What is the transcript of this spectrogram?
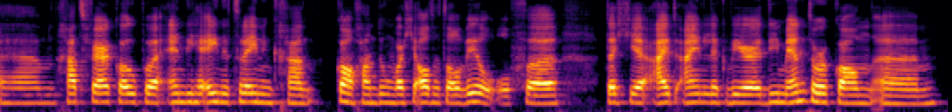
um, gaat verkopen en die ene training gaan, kan gaan doen wat je altijd al wil. Of uh, dat je uiteindelijk weer die mentor kan um,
